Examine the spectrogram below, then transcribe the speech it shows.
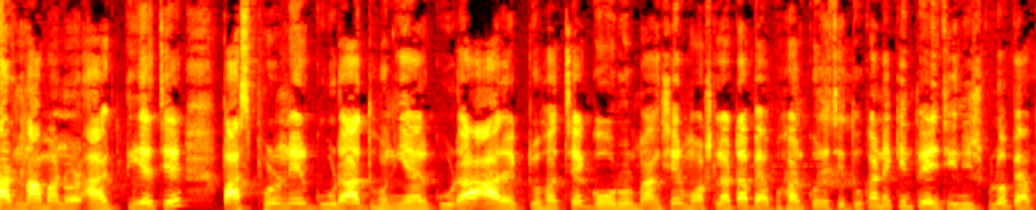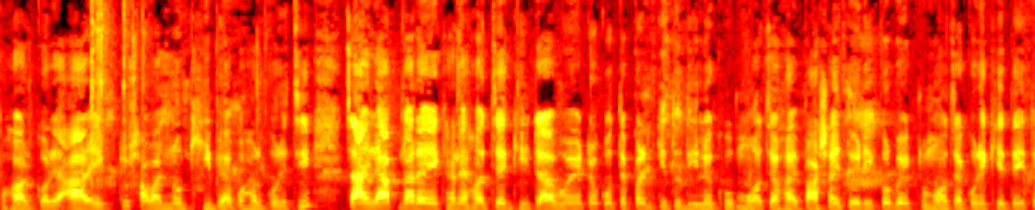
আর নামানোর আগ দিয়ে যে পাঁচফোড়নের গুঁড়া, ধনিয়ার গুঁড়া আর একটু হচ্ছে গরুর মাংসের মশলাটা ব্যবহার করেছি। দোকানে কিন্তু এই জিনিসগুলো ব্যবহার করে। আর একটু সামান্য ঘি ব্যবহার করেছি। চাইলে আপনারা এখানে হচ্ছে ঘিটা অ্যাভয়েডও করতে পারেন, কিন্তু দিলে খুব মজা হয়। বাসায় তৈরি করব, একটু মজা করে খেতেই তো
